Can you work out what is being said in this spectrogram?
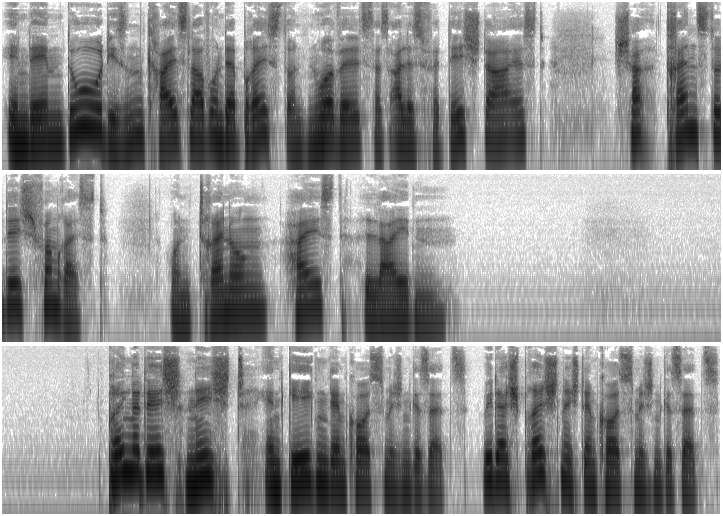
Indem du diesen Kreislauf unterbrichst und nur willst, dass alles für dich da ist, trennst du dich vom Rest. Und Trennung heißt Leiden. Bringe dich nicht entgegen dem kosmischen Gesetz, widersprich nicht dem kosmischen Gesetz,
